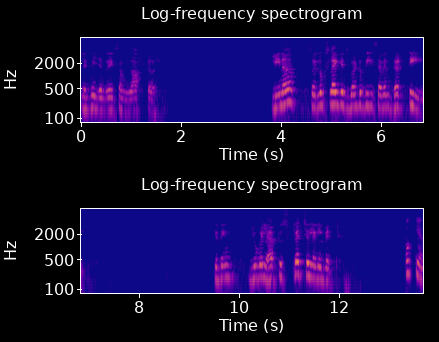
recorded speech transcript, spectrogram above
Let me generate some laughter. Lena, so it looks like it's going to be 7.30. You think you will have to stretch a little bit, Okay.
